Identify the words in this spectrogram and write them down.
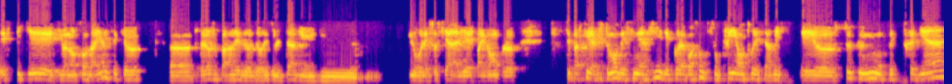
expliquer et qui va dans le sens d'Ariane, c'est que euh, tout à l'heure je parlais de, résultats du, du, relais social à Liège, par exemple. C'est parce qu'il y a justement des synergies et des collaborations qui sont créées entre les services. Et ce que nous on fait très bien,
